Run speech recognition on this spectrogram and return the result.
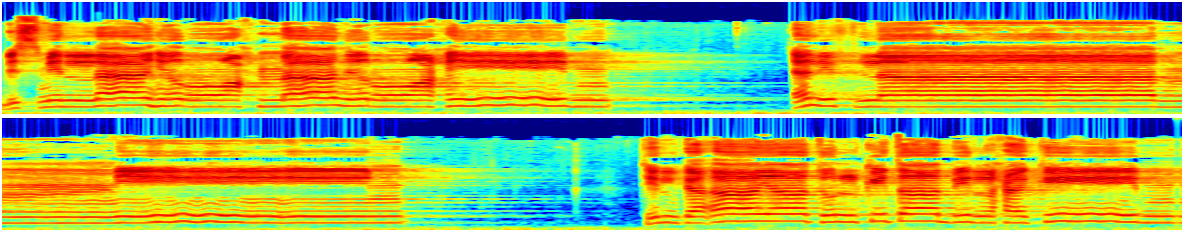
بسم الله الرحمن الرحيم. ألف لام ميم. تلك آيات الكتاب الحكيم.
